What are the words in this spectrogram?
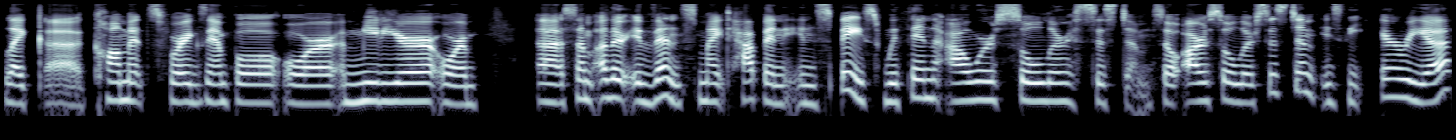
like uh, comets for example or a meteor or uh, some other events might happen in space within our solar system. So, our solar system is the area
